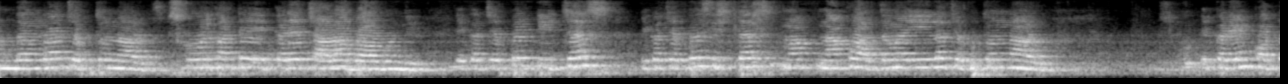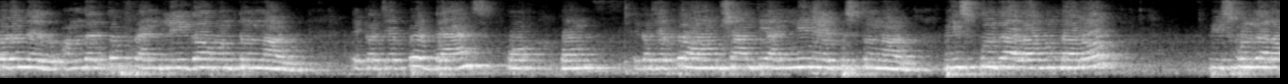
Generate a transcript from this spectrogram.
అందంగా చెప్తున్నారు. స్కూల్ కంటే ఇక్కడే చాలా బాగుంది. ఇక్కడ చెప్పే టీచర్స్ ఇక్కడ చెప్పే సిస్టర్స్ నాకు అర్థమయ్యేలా చెబుతున్నారు ఇక్కడేం కొట్టడం లేదు. అందరితో ఫ్రెండ్లీగా ఉంటున్నారు. ఇక్కడ చెప్పే డ్యాన్స్ ఇక్కడ చెప్పే ఓం శాంతి అన్ని నేర్పిస్తున్నారు. పీస్ఫుల్గా ఎలా ఉండాలో పీస్ఫుల్గా ఎలా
